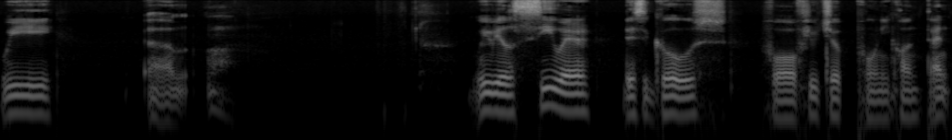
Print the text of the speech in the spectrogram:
We um, we will see where this goes for future pony content.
